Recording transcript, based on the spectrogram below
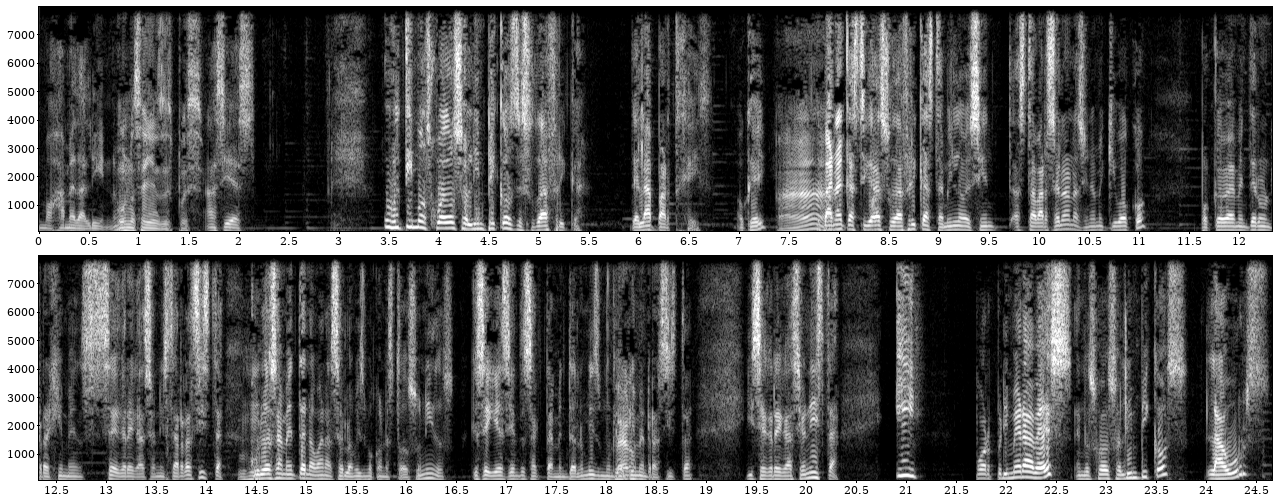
Mohamed Ali, ¿no? unos años después. Así es. Últimos Juegos Olímpicos de Sudáfrica, del apartheid, ¿ok? Ah. Van a castigar a Sudáfrica hasta 1900, hasta Barcelona, si no me equivoco, porque obviamente era un régimen segregacionista racista. Curiosamente no van a hacer lo mismo con Estados Unidos, que seguía siendo exactamente lo mismo, un Claro. régimen racista y segregacionista. Y por primera vez en los Juegos Olímpicos, la URSS,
